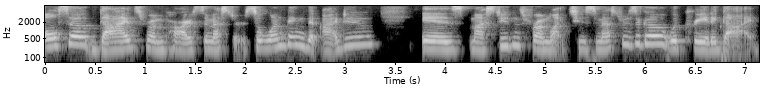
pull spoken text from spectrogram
Also guides from prior semesters. So one thing that I do is my students from like two semesters ago would create a guide.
